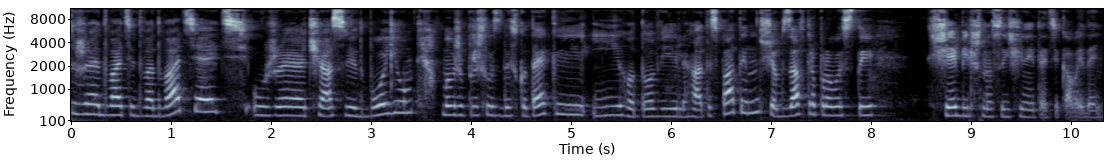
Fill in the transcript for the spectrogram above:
Нас вже 22.20, уже час відбою. Ми вже прийшли з дискотеки і готові лягати спати, щоб завтра провести ще більш насичений та цікавий день.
